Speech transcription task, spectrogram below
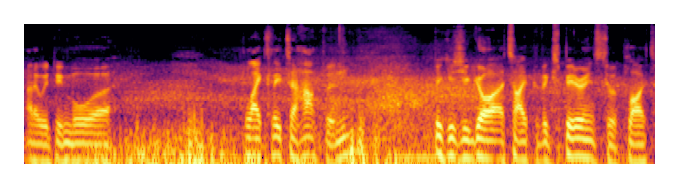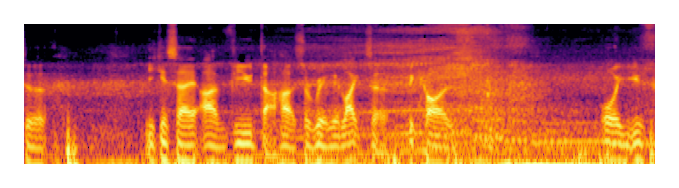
and it would be more likely to happen because you've got a type of experience to apply to it. You can say, I've viewed that house, I really liked it because, or you've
